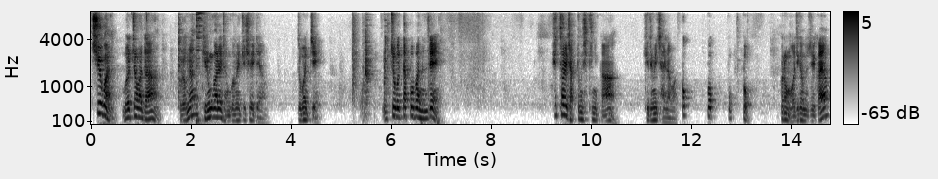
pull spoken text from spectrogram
치유관 멀쩡하다. 그러면 기름관을 점검해 주셔야 돼요. 두 번째, 이쪽을 딱 뽑았는데 히터를 작동시키니까 기름이 잘 나와. 뽁뽁뽁뽁. 그럼 어디가 문제일까요?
